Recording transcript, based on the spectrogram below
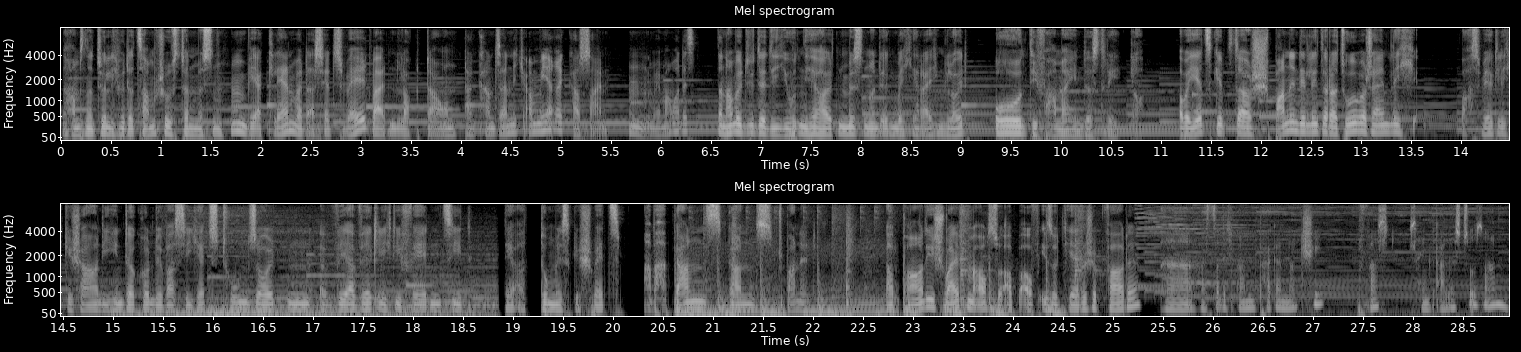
Da haben sie natürlich wieder zusammenschustern müssen. Hm, wie erklären wir das jetzt? Weltweiten Lockdown? Dann kann es ja nicht Amerika sein. Hm, wie machen wir das? Dann haben wir wieder die Juden herhalten müssen und irgendwelche reichen Leute. Und die Pharmaindustrie, klar. Aber jetzt gibt es da spannende Literatur wahrscheinlich, was wirklich geschah, die Hintergründe, was sie jetzt tun sollten, wer wirklich die Fäden zieht. Der dummes Geschwätz. Aber ganz, ganz spannend. Ein paar, die schweifen auch so ab auf esoterische Pfade. Äh, hast du dich mit Paganacci befasst? Es hängt alles zusammen.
